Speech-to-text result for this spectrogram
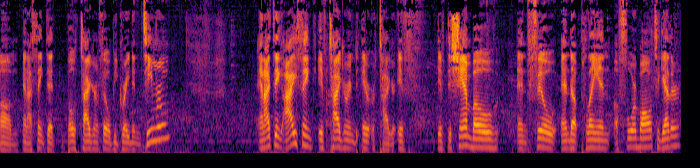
Um, and I think that both Tiger and Phil will be great in the team room. And I think I think if Tiger and or Tiger if if DeChambeau and Phil end up playing a four ball together,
